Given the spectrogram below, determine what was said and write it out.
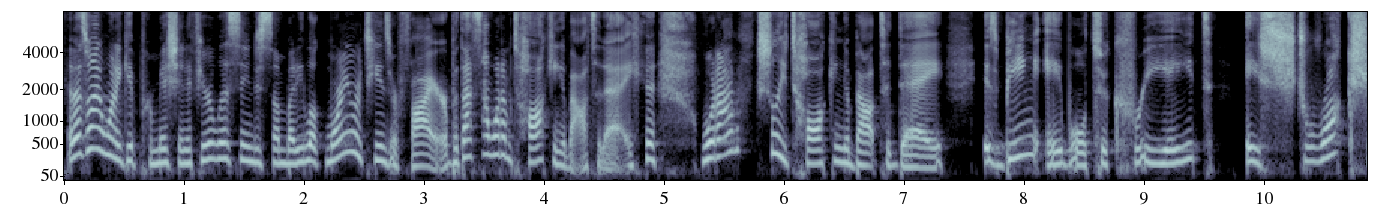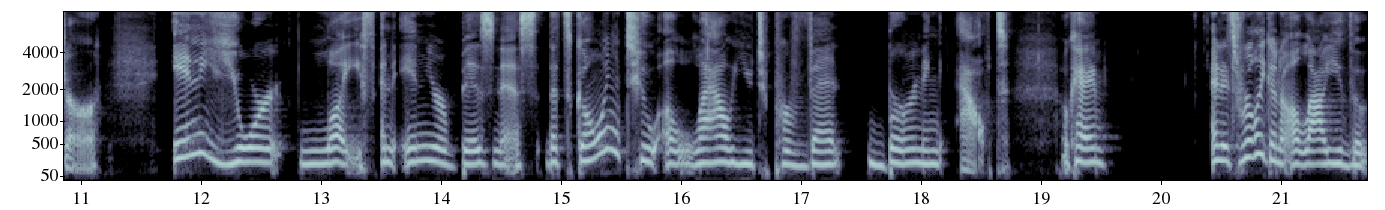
and that's why I want to give permission if you're listening to somebody, look, morning routines are fire, but that's not what I'm talking about today. what I'm actually talking about today is being able to create a structure in your life and in your business that's going to allow you to prevent burning out. Okay? And it's really going to allow you the,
